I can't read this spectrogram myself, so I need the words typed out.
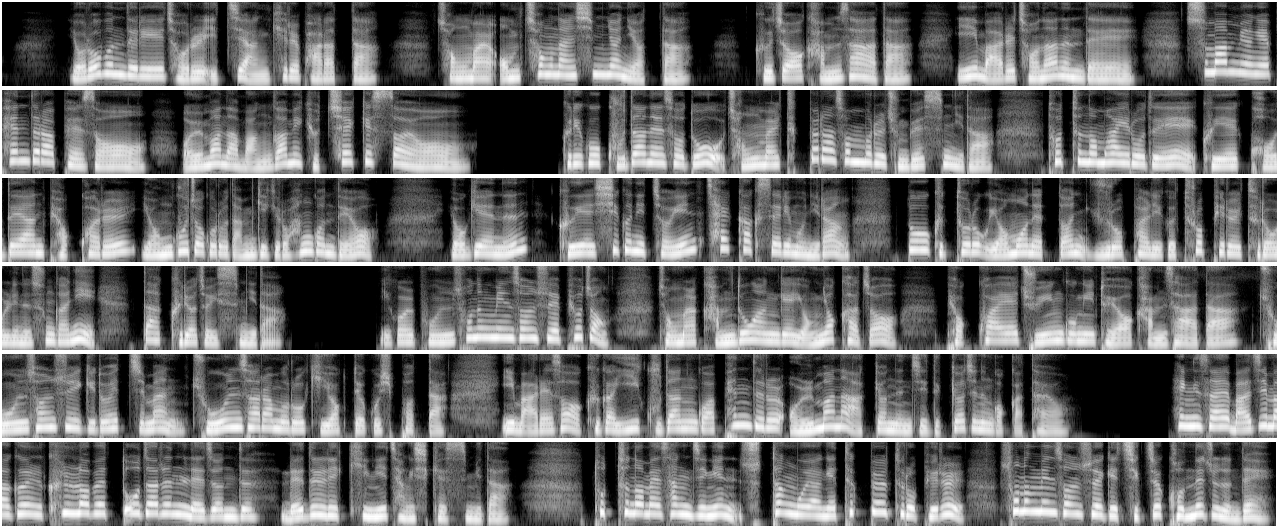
여러분들이 저를 잊지 않기를 바랐다. 정말 엄청난 10년이었다. 그저 감사하다. 이 말을 전하는데 수만 명의 팬들 앞에서 얼마나 만감이 교체했겠어요. 그리고 구단에서도 정말 특별한 선물을 준비했습니다. 토트넘 하이로드에 그의 거대한 벽화를 영구적으로 남기기로 한 건데요. 여기에는 그의 시그니처인 찰칵 세리머니랑 또 그토록 염원했던 유로파리그 트로피를 들어올리는 순간이 딱 그려져 있습니다. 이걸 본 손흥민 선수의 표정, 정말 감동한 게 역력하죠. 벽화의 주인공이 되어 감사하다. 좋은 선수이기도 했지만 좋은 사람으로 기억되고 싶었다. 이 말에서 그가 이 구단과 팬들을 얼마나 아꼈는지 느껴지는 것 같아요. 행사의 마지막을 클럽의 또 다른 레전드 레들리 킹이 장식했습니다. 토트넘의 상징인 수탉 모양의 특별 트로피를 손흥민 선수에게 직접 건네주는데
